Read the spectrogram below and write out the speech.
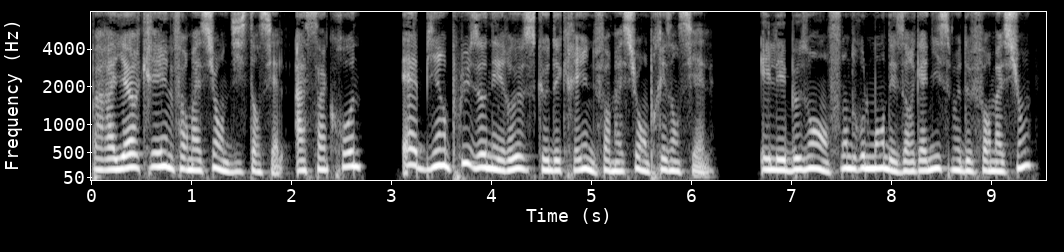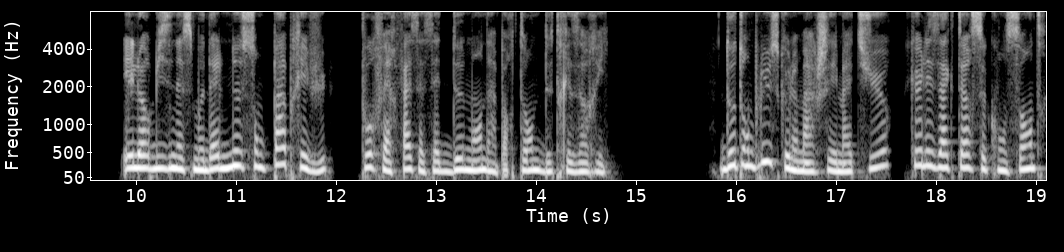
Par ailleurs, créer une formation en distanciel asynchrone est bien plus onéreuse que de créer une formation en présentiel. Et les besoins en fonds de roulement des organismes de formation et leur business model ne sont pas prévus pour faire face à cette demande importante de trésorerie. D'autant plus que le marché est mature, que les acteurs se concentrent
